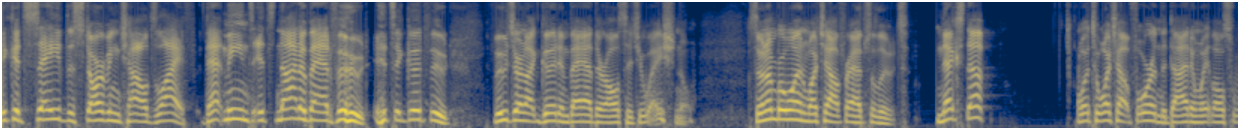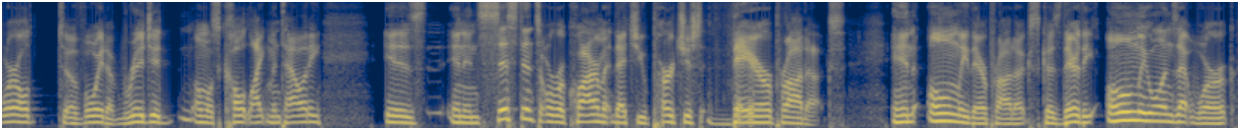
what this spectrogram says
It could save the starving child's life. That means it's not a bad food, it's a good food. Foods are not good and bad, they're all situational. So, number one, watch out for absolutes. Next up, what to watch out for in the diet and weight loss world to avoid a rigid, almost cult like mentality is an insistence or requirement that you purchase their products and only their products because they're the only ones that work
